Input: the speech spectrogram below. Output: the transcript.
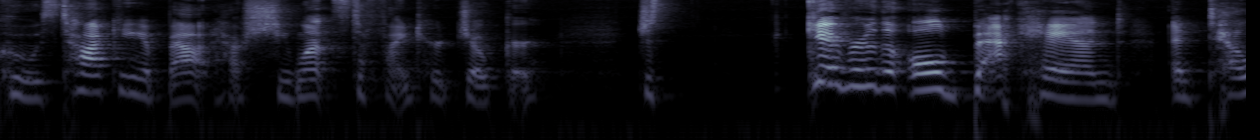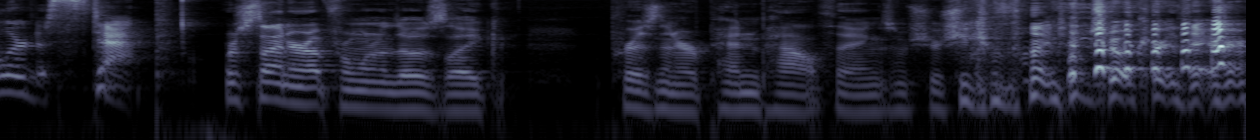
who was talking about how she wants to find her Joker, just give her the old backhand and tell her to stop. Or sign her up for one of those like prisoner pen pal things. I'm sure she can find a Joker there.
